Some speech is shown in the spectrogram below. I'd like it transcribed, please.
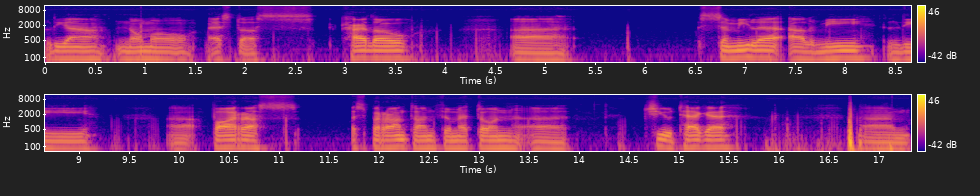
Lia nomo estas Carlo uh, simile al mi li uh, faras esperantan filmeton uh, ciutage. Um,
